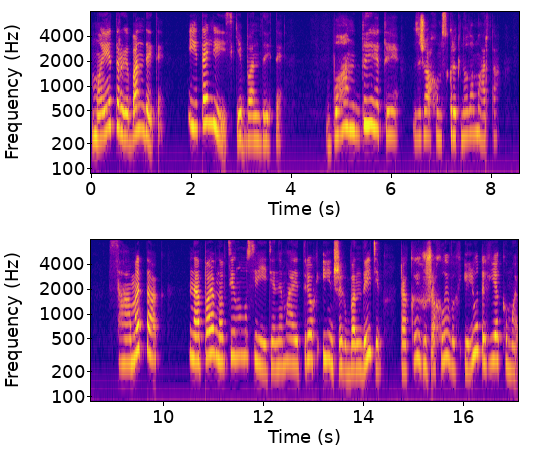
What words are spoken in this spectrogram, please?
Ми три бандити, італійські бандити. Бандити. з жахом скрикнула Марта. Саме так. Напевно, в цілому світі немає трьох інших бандитів, таких жахливих і лютих, як ми,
